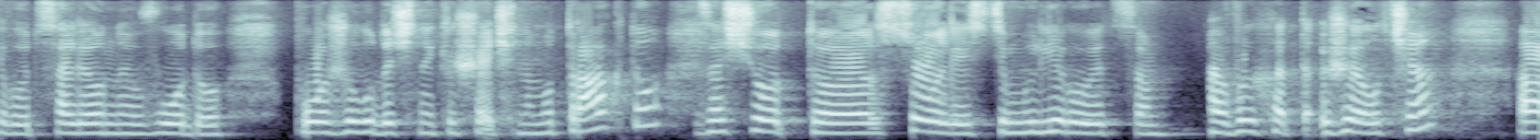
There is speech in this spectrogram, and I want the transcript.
проталкивают соленую воду по желудочно-кишечному тракту. За счет э, соли стимулируется выход желчи,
